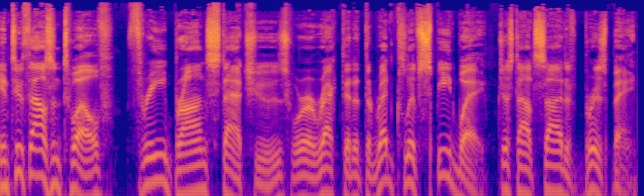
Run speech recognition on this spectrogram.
In 2012, three bronze statues were erected at the Redcliffe Speedway, just outside of Brisbane.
